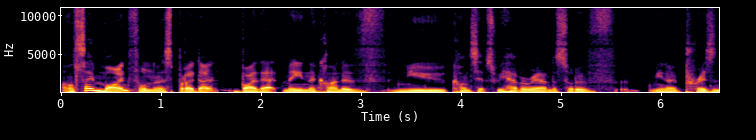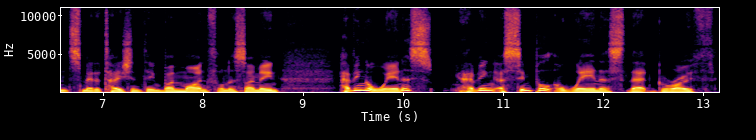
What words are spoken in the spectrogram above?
I'll say mindfulness, but I don't by that mean the kind of new concepts we have around a sort of, you know, presence meditation thing. By mindfulness, I mean having awareness, having a simple awareness that growth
